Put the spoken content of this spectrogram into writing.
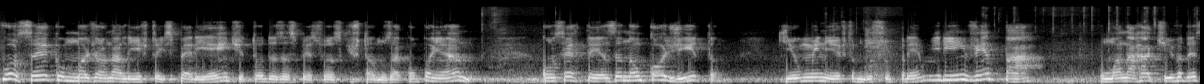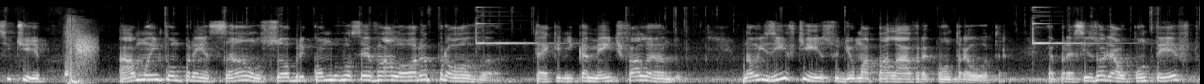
Você, como uma jornalista experiente, todas as pessoas que estão nos acompanhando, com certeza não cogitam que o ministro do Supremo iria inventar uma narrativa desse tipo. Há uma incompreensão sobre como você valora a prova, tecnicamente falando. Não existe isso de uma palavra contra outra. É preciso olhar o contexto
